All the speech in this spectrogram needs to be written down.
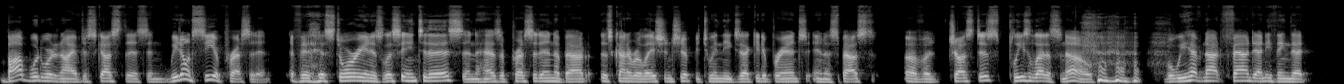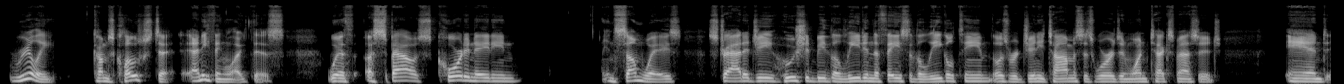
Bob Woodward and I have discussed this, and we don't see a precedent. If a historian is listening to this and has a precedent about this kind of relationship between the executive branch and a spouse of a justice, please let us know. but we have not found anything that really comes close to anything like this with a spouse coordinating in some ways strategy who should be the lead in the face of the legal team those were ginni thomas's words in one text message and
